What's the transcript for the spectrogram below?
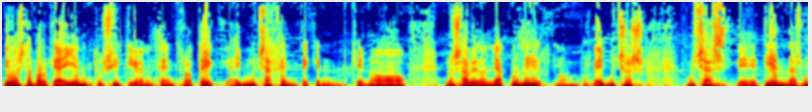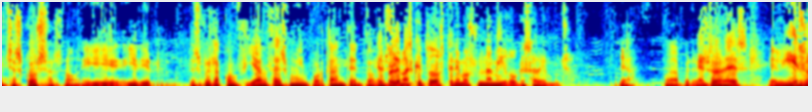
Digo esto porque ahí en tu sitio, en Centrotec, hay mucha gente que, que no, no sabe dónde acudir, ¿no? Porque hay muchos, muchas eh, tiendas, muchas cosas, ¿no? Y, y después la confianza es muy importante en todo El esto. problema es que todos tenemos un amigo que sabe mucho. Ya. Bueno, pero eso- Entonces, el y eso-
